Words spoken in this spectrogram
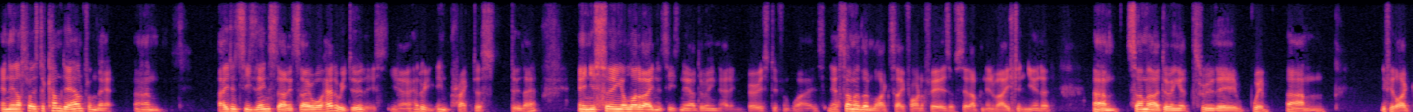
and then I suppose to come down from that, um, agencies then starting to say, well, how do we do this? You know, how do we in practice do that? And you're seeing a lot of agencies now doing that in various different ways. Now, some of them, like say Foreign Affairs, have set up an innovation unit. Um, some are doing it through their web, um, if you like,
